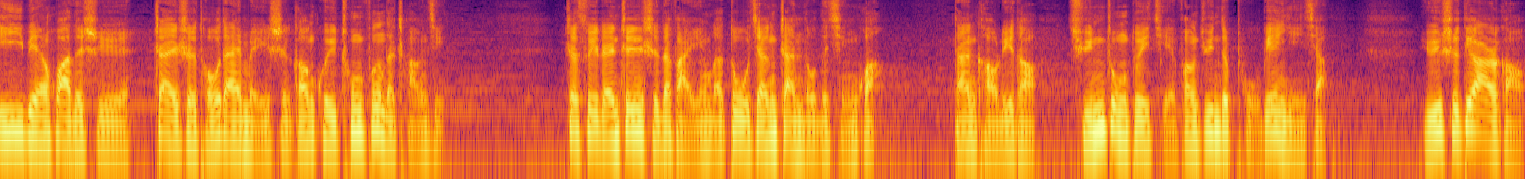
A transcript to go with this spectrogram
第一遍画的是战士头戴美式钢盔冲锋的场景，这虽然真实的反映了渡江战斗的情况，但考虑到群众对解放军的普遍印象，于是第二稿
